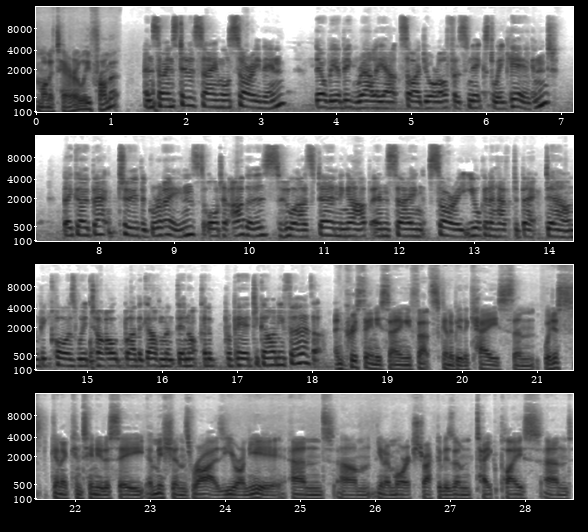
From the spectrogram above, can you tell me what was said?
monetarily from it. And so instead of saying well sorry then there'll be a big rally outside your office next weekend they go back to the Greens or to others who are standing up and saying, sorry, you're going to have to back down because we're told by the government they're not going to prepared to go any further. And Christine is saying if that's going to be the case, then we're just going to continue to see emissions rise year on year and, um, you know, more extractivism take place and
